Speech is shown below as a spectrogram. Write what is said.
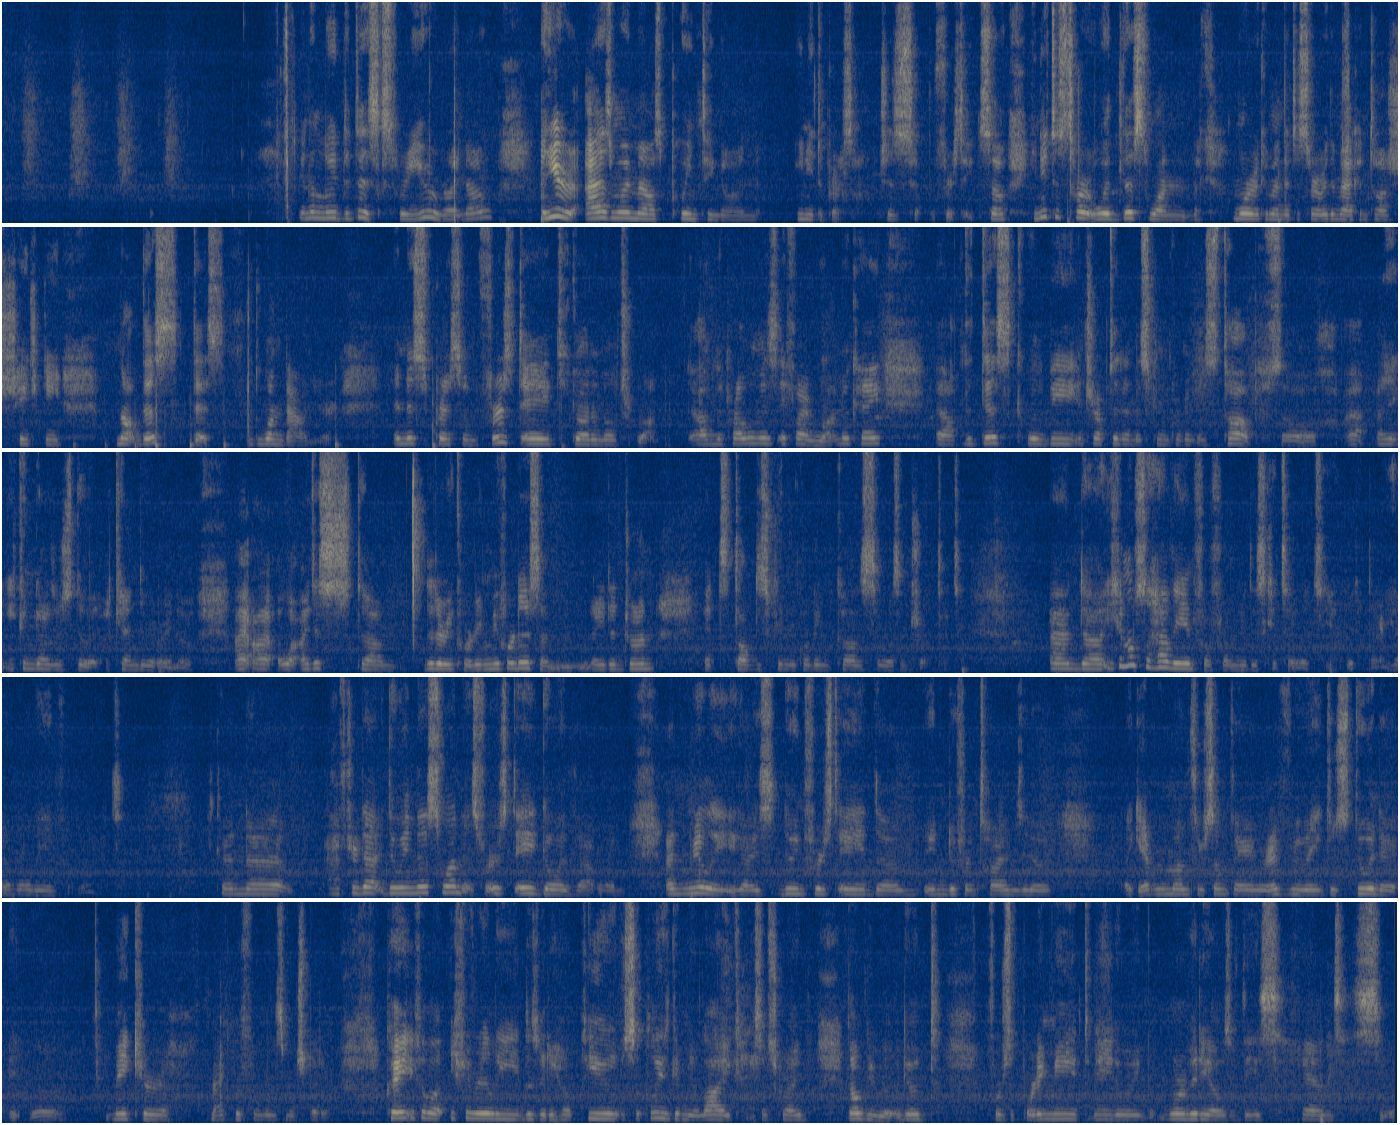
gonna load the discs for you right now. And here, as my mouse pointing on, you need to press on, which is the first aid. So you need to start with this one, like more recommended to start with the Macintosh HD, not this, this, the one down here. And just press on first aid, you gotta go to run. Um, the problem is if I run, okay, uh, the disk will be interrupted and the screen recording will stop. So uh, I, you can guys just do it. I can't do it right now. I I, well, I just um, did a recording before this, and when I did run, it stopped the screen recording because it was interrupted. And uh, you can also have the info from your disk utility. Look at that, you have all the info on it. You can, uh, after that, doing this one as first aid, go with that one. And really, you guys, doing first aid um, in different times, you know, like every month or something, or every week, just doing it, it will make your Mac performance much better. Okay, if you if you really this video helped you, so please give me a like and subscribe. That would be really good for supporting me to be doing more videos of these. And see you.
